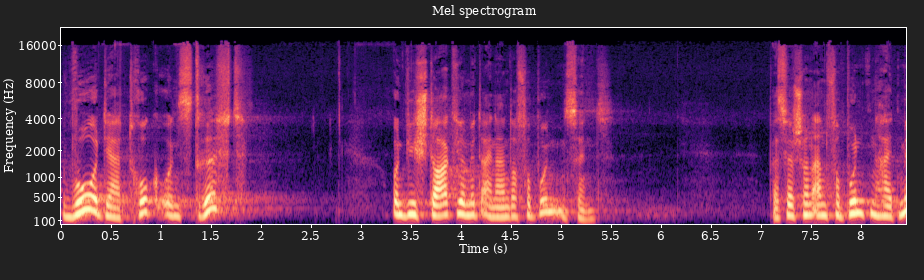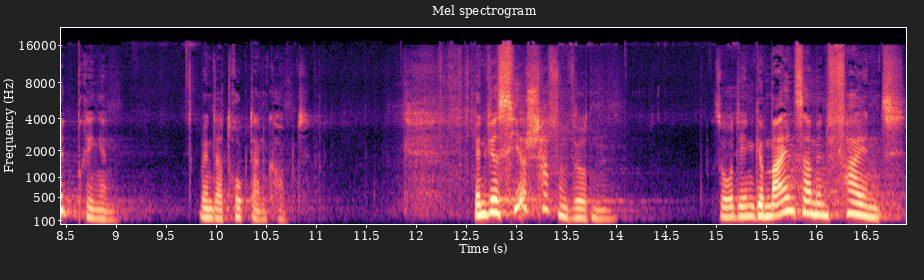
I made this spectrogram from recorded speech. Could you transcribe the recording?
wo der Druck uns trifft und wie stark wir miteinander verbunden sind. Was wir schon an Verbundenheit mitbringen, wenn der Druck dann kommt. Wenn wir es hier schaffen würden, so den gemeinsamen Feind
